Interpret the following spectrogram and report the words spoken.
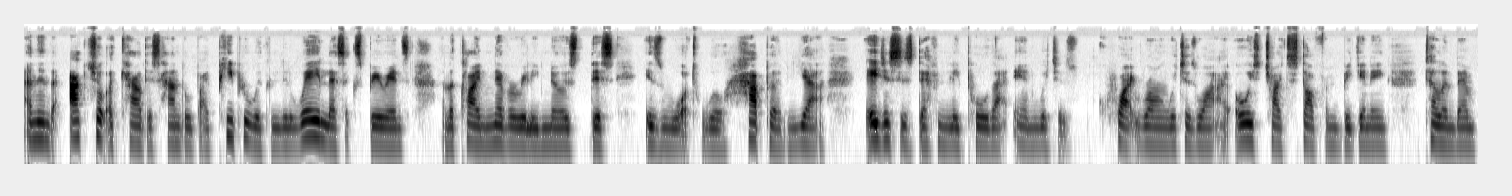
and then the actual account is handled by people with way less experience and the client never really knows this is what will happen. Yeah, agencies definitely pull that in, which is quite wrong, which is why I always try to start from the beginning, telling them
